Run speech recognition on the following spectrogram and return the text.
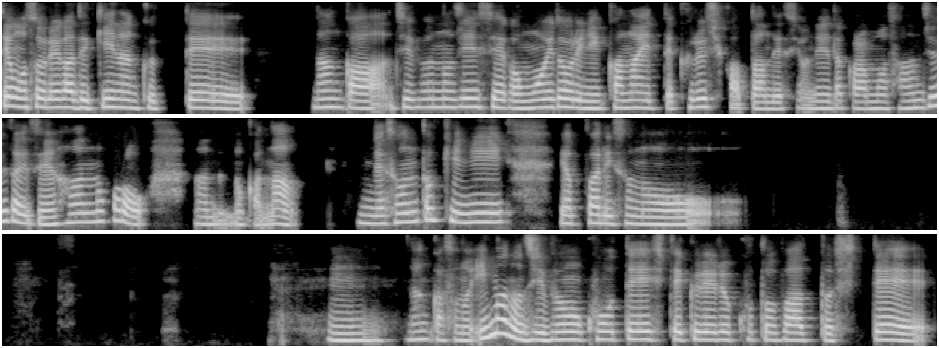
でもそれができなくって、なんか自分の人生が思い通りにいかないって苦しかったんですよね。だからまあ30代前半の頃なのかな。で、その時にやっぱりそのうん、なんかその今の自分を肯定してくれる言葉として、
